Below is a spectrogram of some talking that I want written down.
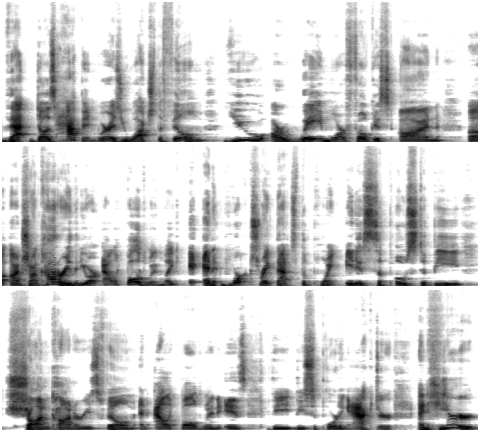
that does happen. Whereas you watch the film, you are way more focused on uh, on Sean Connery than you are Alec Baldwin. Like, and it works, right? That's the point. It is supposed to be Sean Connery's film, and Alec Baldwin is the the supporting actor. And here,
